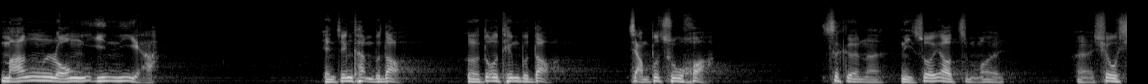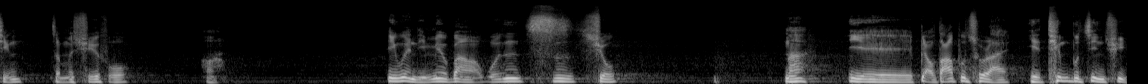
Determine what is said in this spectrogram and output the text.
盲聋喑哑，眼睛看不到，耳朵听不到，讲不出话。这个呢，你说要怎么呃修行，怎么学佛啊？因为你没有办法闻思修，那也表达不出来，也听不进去。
